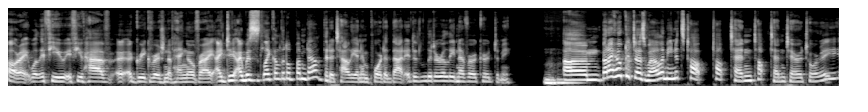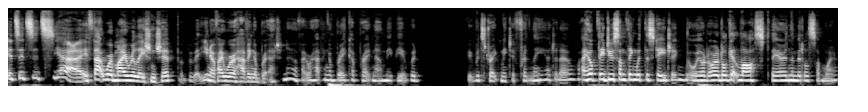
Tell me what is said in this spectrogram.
All right. Well, if you if you have a, a Greek version of Hangover, I, I do. I was like a little bummed out that Italian imported that. It had literally never occurred to me. Mm-hmm. Um, but I hope it does well. I mean, it's top top ten top ten territory. It's it's it's yeah. If that were my relationship, you know, if I were having a break, I don't know. If I were having a breakup right now, maybe it would it would strike me differently. I don't know. I hope they do something with the staging, or or it'll get lost there in the middle somewhere.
